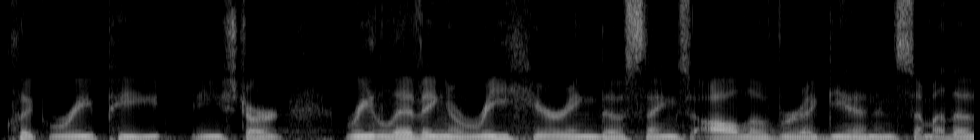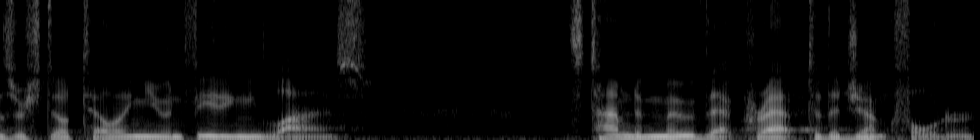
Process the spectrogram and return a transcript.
click repeat and you start reliving or rehearing those things all over again. And some of those are still telling you and feeding you lies. It's time to move that crap to the junk folder.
